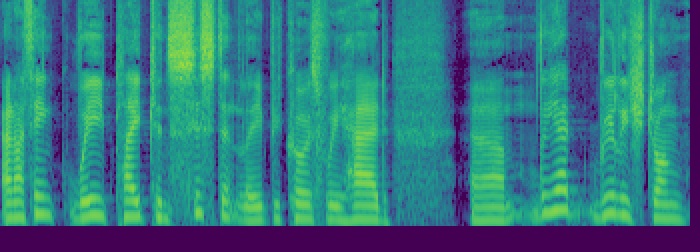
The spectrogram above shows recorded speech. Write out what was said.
and I think we played consistently because we had um, we had really strong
